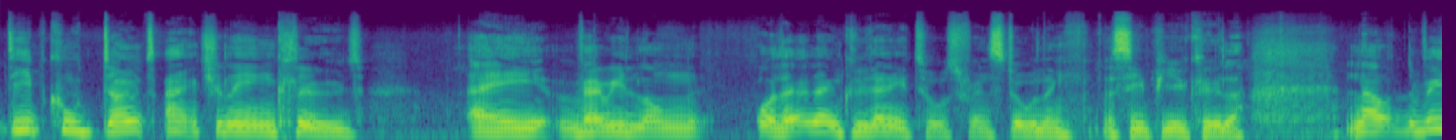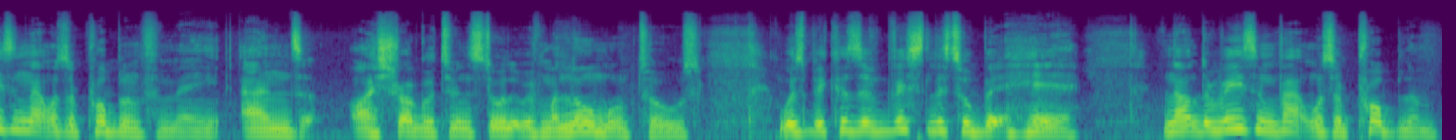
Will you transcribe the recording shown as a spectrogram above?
Deepcool don't actually include a very long, well they don't include any tools for installing the CPU cooler. Now the reason that was a problem for me and I struggled to install it with my normal tools was because of this little bit here. Now the reason that was a problem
